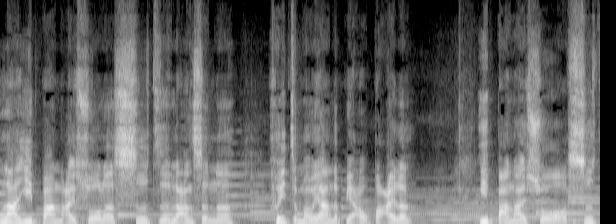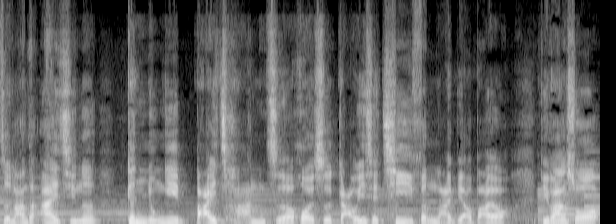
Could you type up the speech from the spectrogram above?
那一般来说呢，狮子男生呢会怎么样的表白呢？一般来说，狮子男的爱情呢更容易摆场子或者是搞一些气氛来表白哦，比方说。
